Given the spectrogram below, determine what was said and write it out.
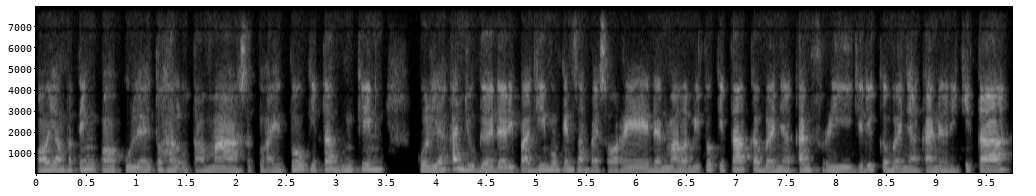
oh yang penting oh, kuliah itu hal utama. Setelah itu kita mungkin kuliah kan juga dari pagi mungkin sampai sore. Dan malam itu kita kebanyakan free. Jadi kebanyakan dari kita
